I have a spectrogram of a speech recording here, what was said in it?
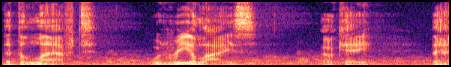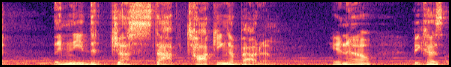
that the left would realize, okay, that they need to just stop talking about him, you know? Because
